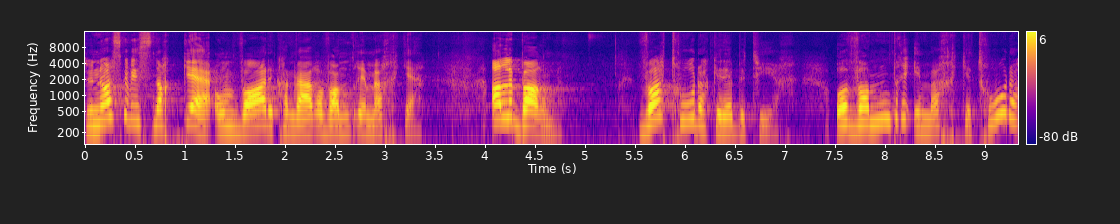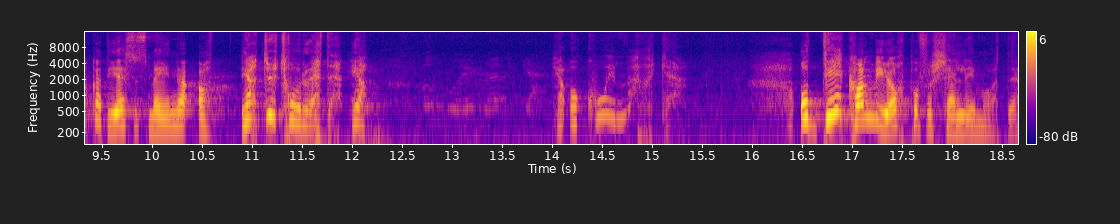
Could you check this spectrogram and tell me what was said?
Du, Nå skal vi snakke om hva det kan være å vandre i mørket. Alle barn, hva tror dere det betyr? Å vandre i mørket. Tror dere at Jesus mener at Ja, du tror du vet det. Ja. Ja, å gå i mørket. Og det kan vi gjøre på forskjellige måter.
